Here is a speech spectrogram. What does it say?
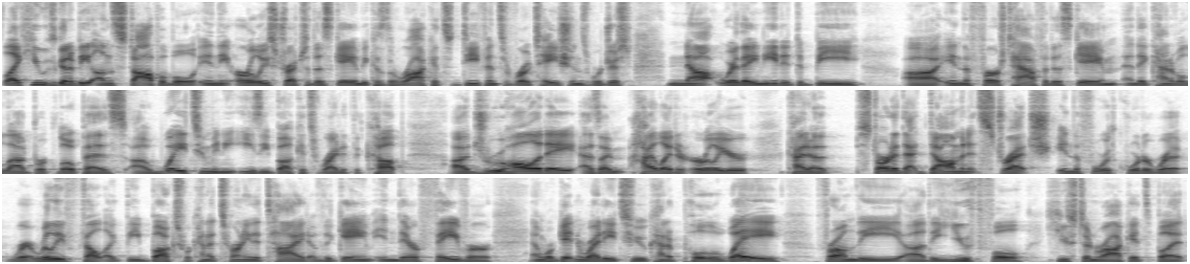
like he was going to be unstoppable in the early stretch of this game because the Rockets' defensive rotations were just not where they needed to be uh, in the first half of this game, and they kind of allowed Brook Lopez uh, way too many easy buckets right at the cup. Uh, Jrue Holiday, as I highlighted earlier, kind of started that dominant stretch in the fourth quarter where, where it really felt like the Bucks were kind of turning the tide of the game in their favor, and we're getting ready to kind of pull away from the uh, the youthful Houston Rockets. But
